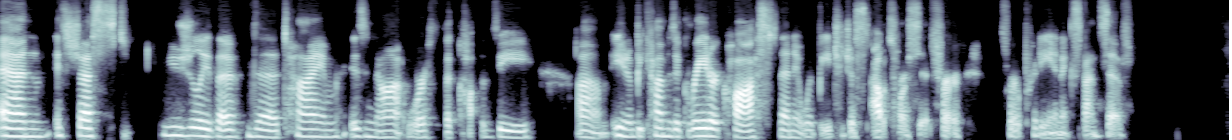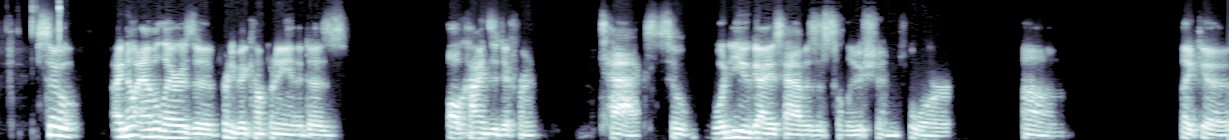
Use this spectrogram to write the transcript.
and it's just usually the the time is not worth the the um, you know becomes a greater cost than it would be to just outsource it for for pretty inexpensive. So I know Avalara is a pretty big company that does all kinds of different tax. So what do you guys have as a solution for um, like a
